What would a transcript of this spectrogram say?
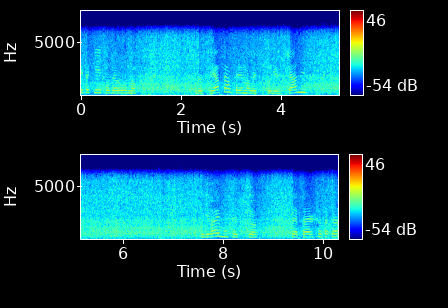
І такий подарунок до свята отримали колівчани. Сподіваємося, що це перша така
